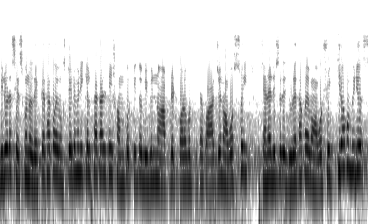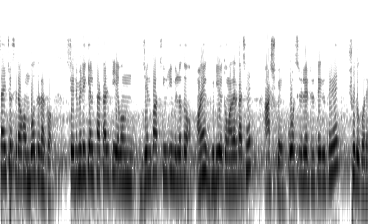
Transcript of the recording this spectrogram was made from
ভিডিওটা শেষ পর্যন্ত দেখতে থাকো এবং স্টেট মেডিকেল ফ্যাকাল্টি সম্পর্কিত বিভিন্ন আপডেট পরবর্তীতে পাওয়ার জন্য অবশ্যই চ্যানেলটির সাথে জুড়ে থাকো এবং অবশ্যই কীরকম ভিডিও চাইছো সেরকম বলতে থাকো। স্টেট মেডিকেল ফ্যাকাল্টি এবং জেনপাস ইউজি মিলত অনেক ভিডিও তোমাদের কাছে আসবে কোর্স রিলেটেড থেকে থেকে শুরু করে।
